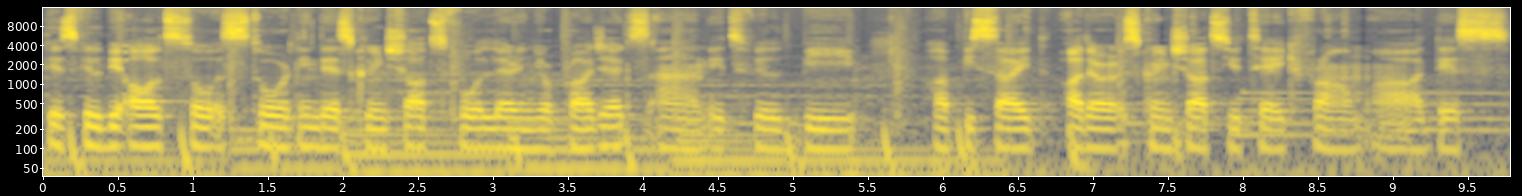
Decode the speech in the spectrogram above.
This will be also stored in the screenshots folder in your projects and it will be uh, beside other screenshots you take from uh, this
